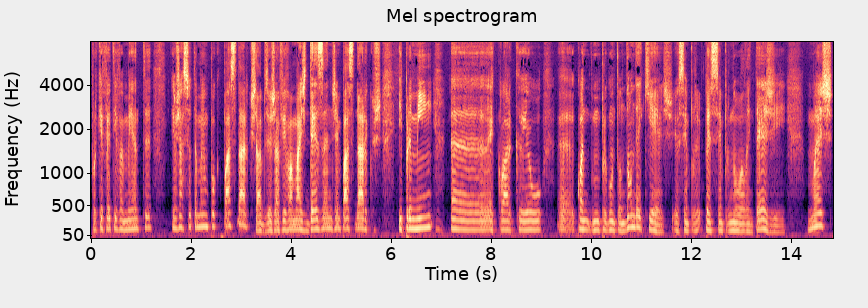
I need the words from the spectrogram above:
porque efetivamente eu já sou também um pouco de Passo de Arcos, sabes? Eu já vivo há mais de 10 anos em Passo de Arcos. E para mim, uh, é claro que eu, uh, quando me perguntam de onde é que és, eu sempre penso sempre no Alentejo e mas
